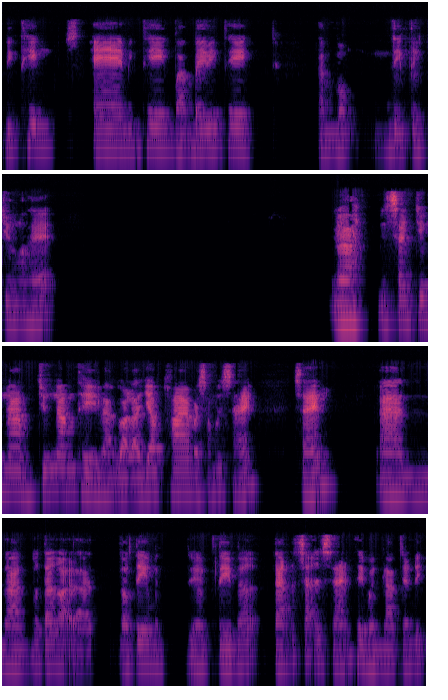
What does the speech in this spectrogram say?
biến thiên E biến thiên và B biến thiên. Là một điện từ trường là thế. Rồi sang chương 5 chương 5 thì là gọi là giao thoa và sóng ánh sáng. Sáng à, là người ta gọi là đầu tiên mình ờ, tìm nó tăng ánh ánh sáng thì mình làm cho định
